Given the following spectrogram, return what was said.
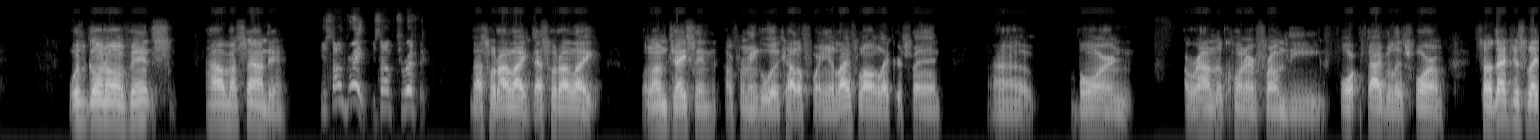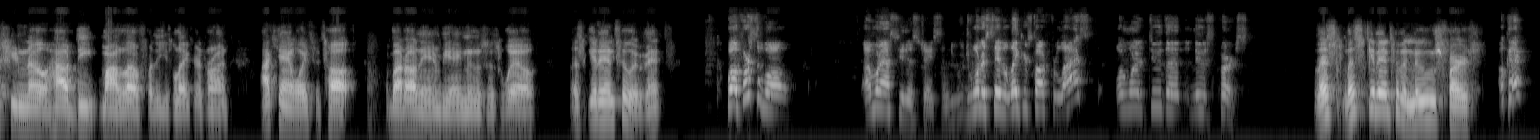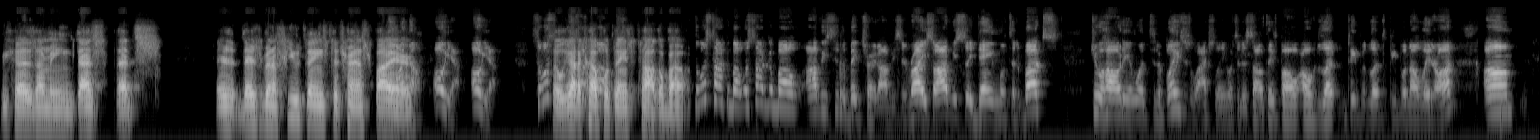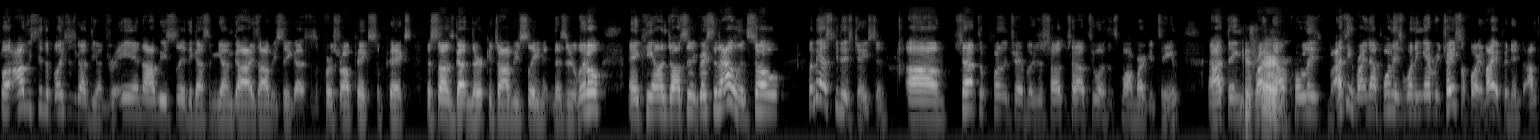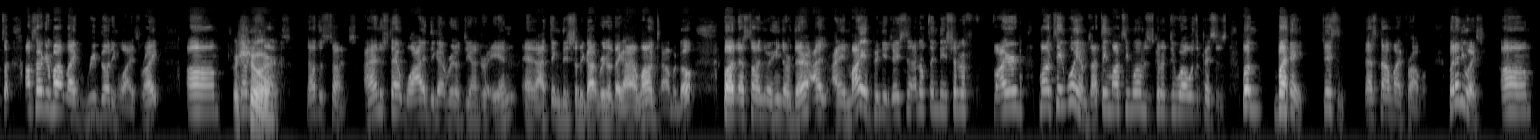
What's going on, Vince? How am I sounding? You sound great. You sound terrific. That's what I like. That's what I like. Well, I'm Jayson. I'm from Inglewood, California. Lifelong Lakers fan. Uh, born around the corner from the for- fabulous Forum so that just lets you know how deep my love for these Lakers run. I can't wait to talk about all the NBA news as well. Let's get into it, Vince. Well, first of all, I'm going to ask you this, Jayson. Do you want to say the Lakers talk for last, or want to do the news first? Let's let's get into the news first. Okay. Because I mean, that's that's there's there's been a few things to transpire. Oh, oh yeah, oh yeah. So, so we got a couple about, things to talk about. So let's talk about let's talk about obviously the big trade, obviously, right? So obviously Dame went to the Bucks, Jrue Holiday went to the Blazers. Well, actually, he went to the Celtics, but I'll, I'll let people let people know later on. Um, but obviously the Blazers got DeAndre Ayton. Obviously they got some young guys. Obviously got some first round picks, some picks. The Suns got Nurkic, obviously, Nassir Little, and Keon Johnson and Grayson Allen. So let me ask you this, Jayson. Um, shout out to Portland Trailblazers. Shout, shout out to uh, the small market team. I think yes, right sir. now Portland. I think right now is winning every trade so far, in my opinion. I'm t- I'm talking about like rebuilding wise, right? Um, for sure. Now the Suns. I understand why they got rid of DeAndre Ayton, and I think they should have got rid of that guy a long time ago. But that's not neither nor there. I, I, in my opinion, Jayson, I don't think they should have fired Monty Williams. I think Monty Williams is going to do well with the Pistons. But but hey, Jayson, that's not my problem. But anyways, um,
